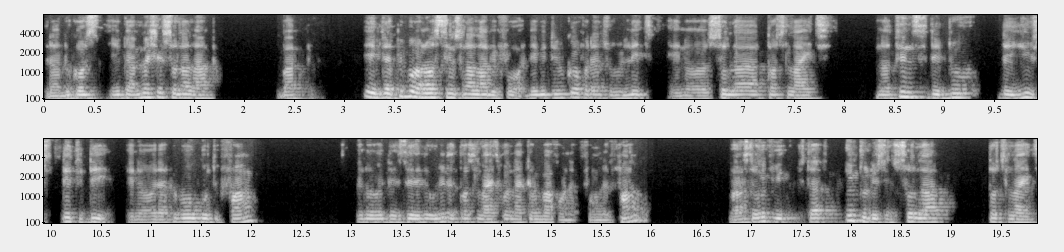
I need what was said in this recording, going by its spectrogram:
you know, because you can mention solar lamp, but if the people are not seeing solar lamp before, they will be difficult for them to relate, you know, solar torchlight, you know, things they do, they use day to day, you know, that people go to farm, you know, they say they will need a torchlight when I come back from the, from the farm. But so if you start introducing solar torchlight,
